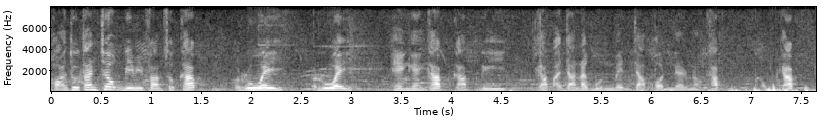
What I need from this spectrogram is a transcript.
ขอให้ทุกท่านโชคดีมีความสุขครับ รวยรวยเฮงเฮงครับ กับดีกับอาจารย์นักบุญเบญจพลเนรหนองครับ ขอบคุณครับ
